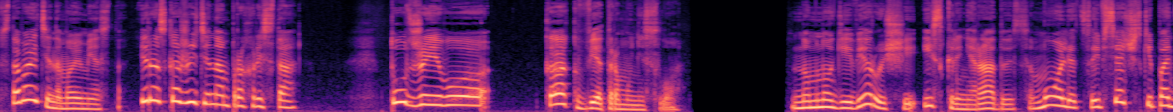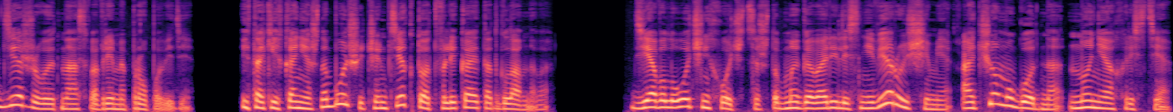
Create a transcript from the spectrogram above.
Вставайте на мое место и расскажите нам про Христа. Тут же его как ветром унесло. Но многие верующие искренне радуются, молятся и всячески поддерживают нас во время проповеди. И таких, конечно, больше, чем те, кто отвлекает от главного. Дьяволу очень хочется, чтобы мы говорили с неверующими о чем угодно, но не о Христе.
